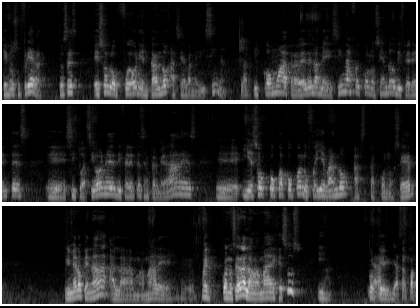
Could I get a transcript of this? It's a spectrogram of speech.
que no sufriera. Entonces, eso lo fue orientando hacia la medicina Claro. y cómo a través de la medicina fue conociendo diferentes eh, situaciones, diferentes enfermedades, eh, y eso poco a poco lo fue llevando hasta conocer, primero que nada, a la mamá de, eh, bueno, conocer a la mamá de Jesús, y porque... Ya, ya San Juan.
